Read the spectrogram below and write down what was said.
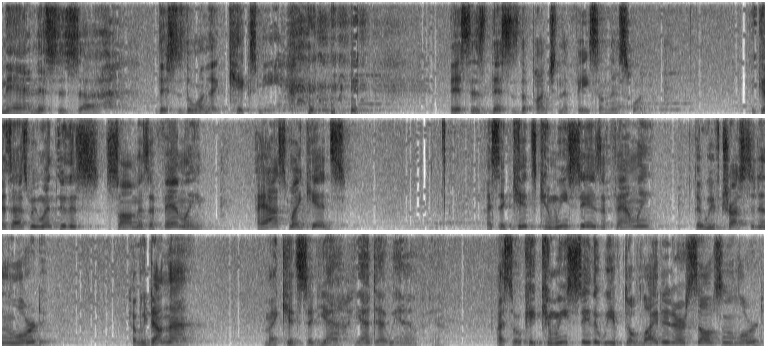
Man, this is, uh, this is the one that kicks me. this, is, this is the punch in the face on this one. Because as we went through this psalm as a family, I asked my kids, I said, Kids, can we say as a family that we've trusted in the Lord? Have we done that? My kids said, Yeah, yeah, Dad, we have. Yeah. I said, Okay, can we say that we've delighted ourselves in the Lord?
